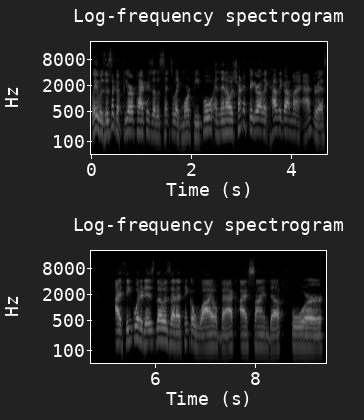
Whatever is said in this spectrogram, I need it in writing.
wait, was this like a PR package that was sent to like more people? And then I was trying to figure out like how they got my address. I think what it is though is that I think a while back I signed up for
